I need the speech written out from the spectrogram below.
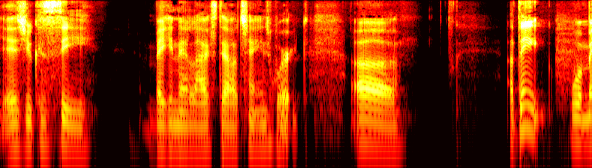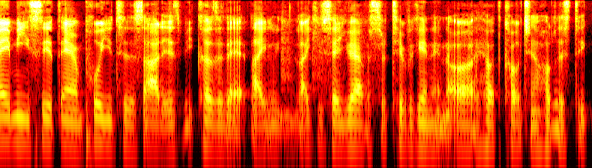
as you can see, making that lifestyle change worked. Uh, I think what made me sit there and pull you to the side is because of that. Like like you said, you have a certificate in uh, health coaching, holistic,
